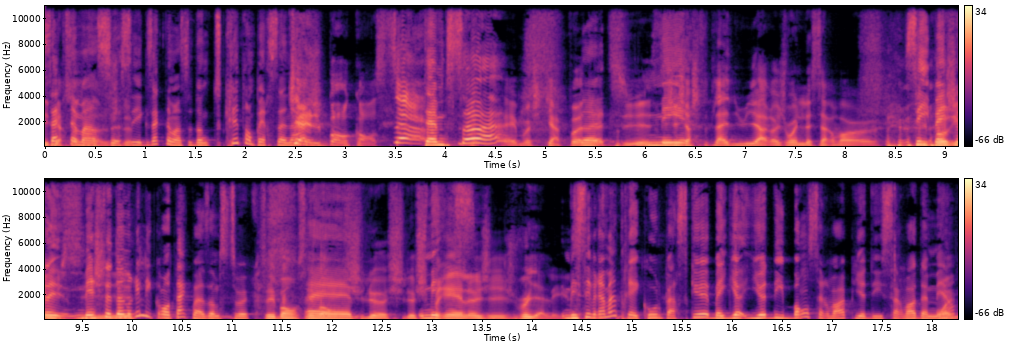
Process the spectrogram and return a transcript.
exactement ça. C'est exactement ça. Donc tu crées ton personnage. Quel bon concept! T'aimes ça, hein? Hey, moi, je capote Ouais. là-dessus. Mais- J'ai cherché toute la nuit à rejoindre le serveur. Ben, je, mais je te donnerai les contacts, par exemple, si tu veux. C'est bon, c'est Euh, bon. Je suis là, je suis là, je suis mais- prêt, là, je veux y aller. Mais c'est vraiment très cool parce que ben il y a, il y a des bons serveurs puis il y a des serveurs de merde.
